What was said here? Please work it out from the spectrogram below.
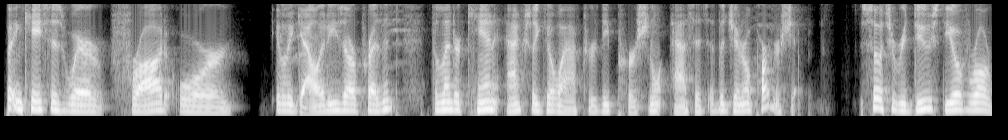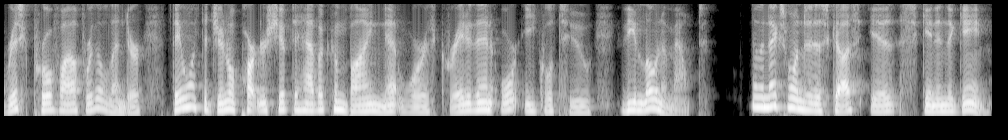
But in cases where fraud or illegalities are present, the lender can actually go after the personal assets of the general partnership. So, to reduce the overall risk profile for the lender, they want the general partnership to have a combined net worth greater than or equal to the loan amount. Now, the next one to discuss is skin in the game.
